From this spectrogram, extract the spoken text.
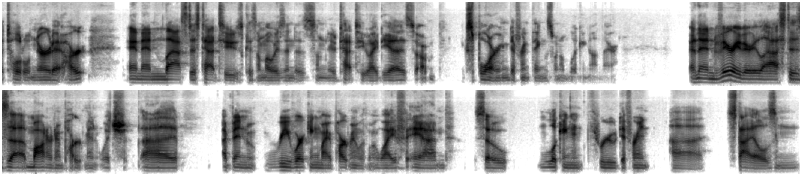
a total nerd at heart. And then last is tattoos, because I'm always into some new tattoo ideas. So I'm exploring different things when I'm looking on there. And then very, very last is uh, modern apartment, which uh, I've been reworking my apartment with my wife, and so looking through different uh, styles and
